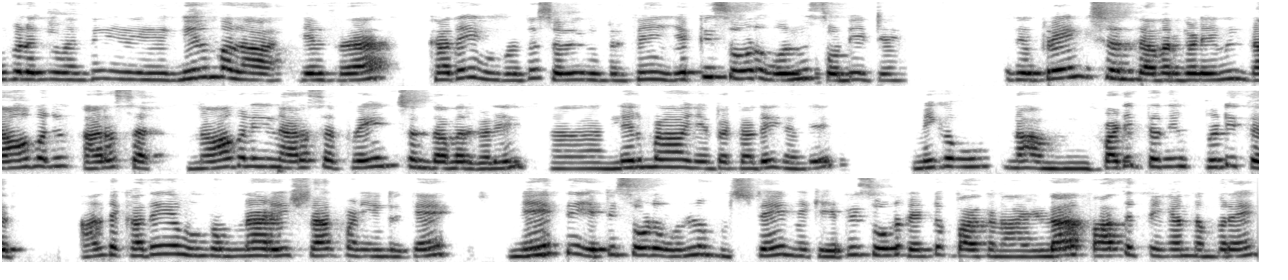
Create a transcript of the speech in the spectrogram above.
உங்களுக்கு வந்து நிர்மலா என்ற கதை உங்களுக்கு சொல்லி கொண்டிருக்கேன் எபிசோடு ஒன்று சொல்லிட்டேன். இது பிரேம்சந்த் அவர்களின் நாவலும் அரசர் நாவலின் அரசர் பிரேம்சந்த் அவர்களின் நிர்மலா என்ற கதை வந்து மிகவும் நாம் படித்ததில் பிடித்தது. அந்த கதையை உங்க முன்னாடி ஷேர் பண்ணிட்டு இருக்கேன் நேத்து எபிசோடு ஒண்ணு முடிச்சிட்டேன். இன்னைக்கு எபிசோடு ரெண்டு பார்க்கணும் எல்லாரும் பார்த்துட்டீங்கன்னு நம்புறேன்.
